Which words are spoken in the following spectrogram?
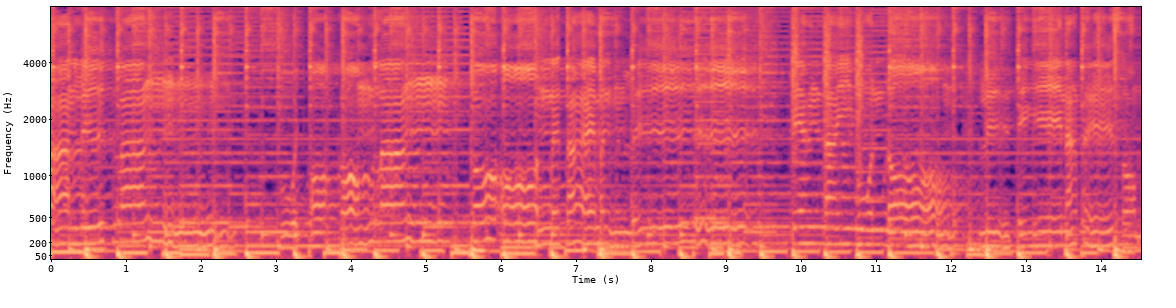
មិនបានលឺខ្លាំងពួចអស់កំឡាំងក៏អូននៅតែមិនលឺទាំងដៃមួនដងលឺទេណាទៅសំ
